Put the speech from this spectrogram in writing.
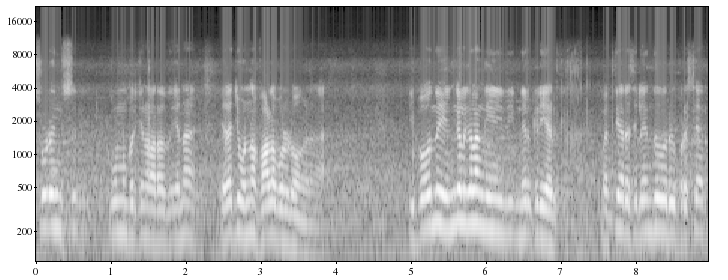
ஸ்டூடெண்ட்ஸுக்கு ஒன்றும் பிரச்சனை வராது. ஏன்னா ஏதாச்சும் ஒன்றா ஃபாலோ பண்ணிடுவாங்க நாங்கள் இப்போ வந்து எங்களுக்கெல்லாம் அங்கே நெருக்கடியாக இருக்குது மத்திய அரசுலேருந்து ஒரு ப்ரெஷர்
